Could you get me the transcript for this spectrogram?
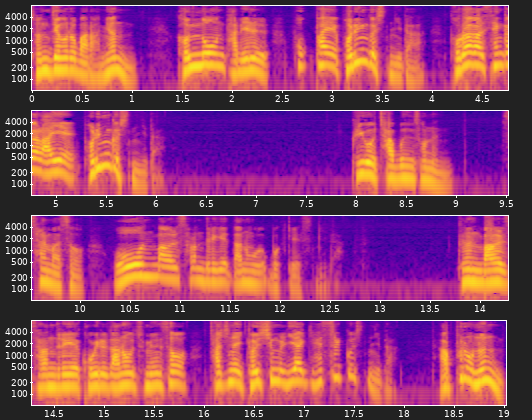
전쟁으로 말하면 건너온 다리를 폭파해 버린 것입니다. 돌아갈 생각을 아예 버린 것입니다. 그리고 잡은 손은 삶아서 온 마을 사람들에게 나누어 먹게 했습니다. 그는 마을 사람들에게 고기를 나눠주면서 자신의 결심을 이야기했을 것입니다. 앞으로는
